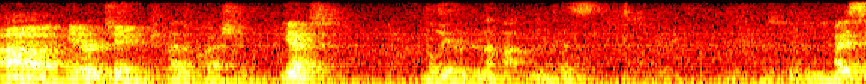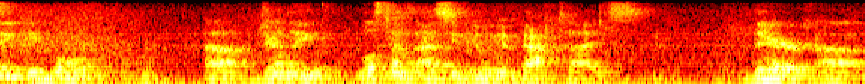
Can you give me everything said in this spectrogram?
uh, interchange. I have a question, Yes. believe it or not, because I see people, uh, generally, most times I see people get baptized, they're, um,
